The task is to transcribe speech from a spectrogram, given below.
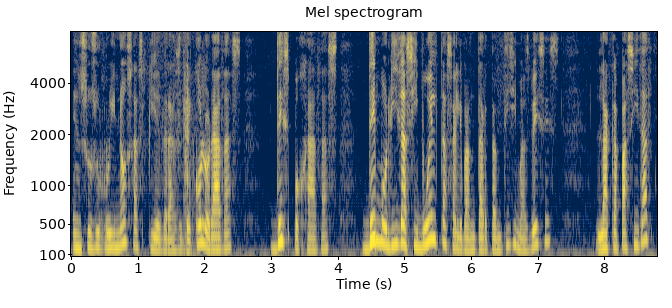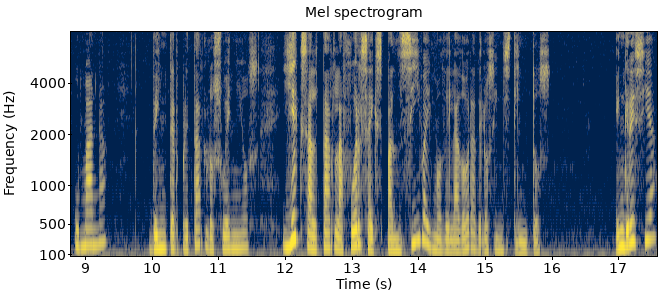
en sus ruinosas piedras decoloradas, despojadas, demolidas y vueltas a levantar tantísimas veces, la capacidad humana de interpretar los sueños y exaltar la fuerza expansiva y modeladora de los instintos. En Grecia,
